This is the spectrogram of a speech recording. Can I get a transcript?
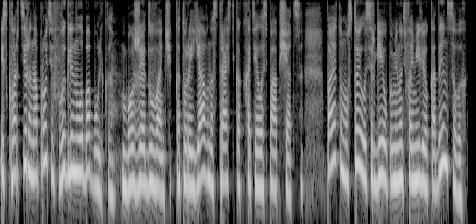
Из квартиры напротив выглянула бабулька, божий одуванчик, которой явно страсть как хотелось пообщаться. Поэтому стоило Сергею упомянуть фамилию Кадынцевых,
